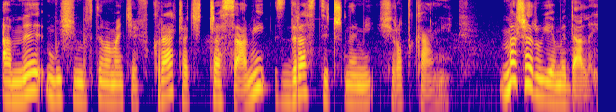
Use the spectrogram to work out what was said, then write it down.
a my musimy w tym momencie wkraczać czasami z drastycznymi środkami. Maszerujemy dalej.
